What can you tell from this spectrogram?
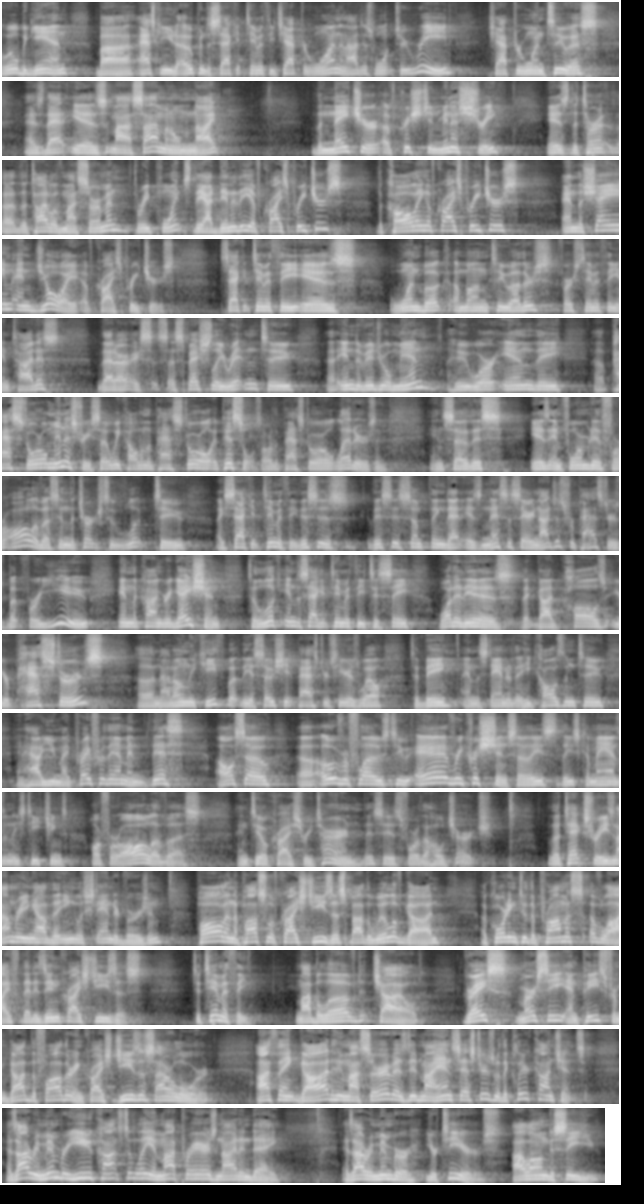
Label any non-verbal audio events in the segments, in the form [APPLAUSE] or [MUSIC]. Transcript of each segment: We'll begin by asking you to open to 2 Timothy chapter 1, and I just want to read chapter 1 to us, as that is my assignment on the night. The nature of Christian ministry is the, ter- uh, the title of my sermon. Three points the identity of Christ preachers, the calling of Christ preachers, and the shame and joy of Christ preachers. 2 Timothy is one book among two others, 1 Timothy and Titus, that are especially written to uh, individual men who were in the uh, pastoral ministry. So we call them the pastoral epistles or the pastoral letters. And, and so this is informative for all of us in the church to look to a second Timothy. This is, this is something that is necessary not just for pastors, but for you in the congregation to look into Second Timothy to see what it is that God calls your pastors, uh, not only Keith, but the associate pastors here as well, to be, and the standard that He calls them to, and how you may pray for them. And this also uh, overflows to every Christian. So these, these commands and these teachings are for all of us until Christ's return. This is for the whole church. The text reads, and I'm reading out of the English Standard Version Paul, an apostle of Christ Jesus, by the will of God, according to the promise of life that is in Christ Jesus, to Timothy, my beloved child, grace, mercy, and peace from God the Father and Christ Jesus our Lord. I thank God, whom I serve, as did my ancestors, with a clear conscience, as I remember you constantly in my prayers night and day. As I remember your tears, I long to see you,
